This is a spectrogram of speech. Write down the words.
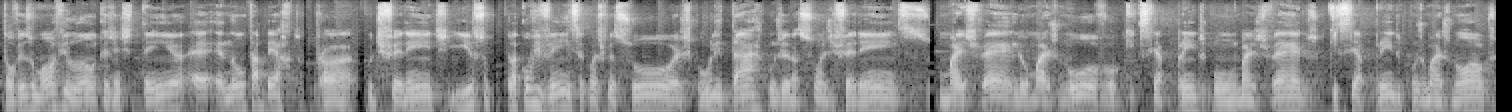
talvez o maior vilão que a gente tenha é, é não estar tá aberto para o diferente. E isso pela convivência com as pessoas, o lidar com gerações diferentes o mais velho, o mais novo, o que, que se aprende com os mais velhos, o que, que se aprende com os mais novos.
